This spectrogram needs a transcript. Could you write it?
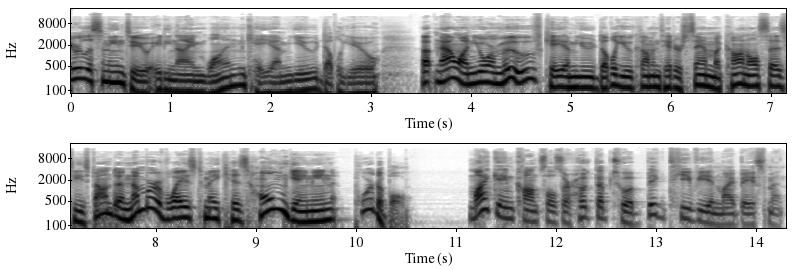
You're listening to 89.1 KMUW. Up now on Your Move, KMUW commentator Sam McConnell says he's found a number of ways to make his home gaming portable. My game consoles are hooked up to a big TV in my basement.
